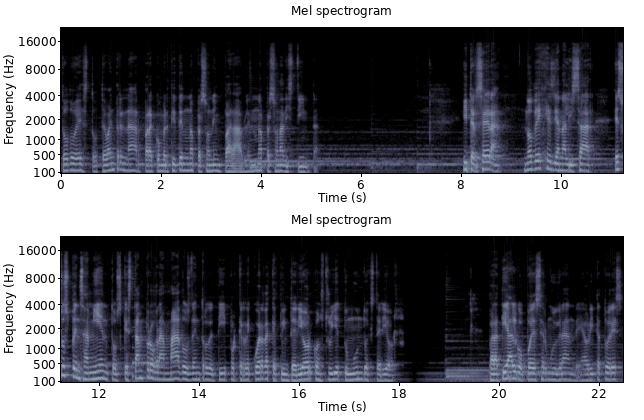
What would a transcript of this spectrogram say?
Todo esto te va a entrenar para convertirte en una persona imparable, en una persona distinta. Y tercera, no dejes de analizar esos pensamientos que están programados dentro de ti porque recuerda que tu interior construye tu mundo exterior. Para ti algo puede ser muy grande. Ahorita tú eres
